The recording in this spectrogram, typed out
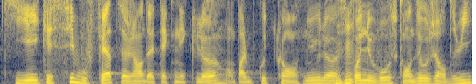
qui est que si vous faites ce genre de technique-là, on parle beaucoup de contenu, là, c'est mhm. pas nouveau ce qu'on dit aujourd'hui,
